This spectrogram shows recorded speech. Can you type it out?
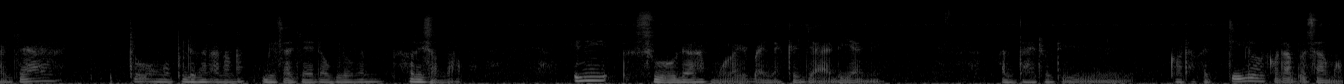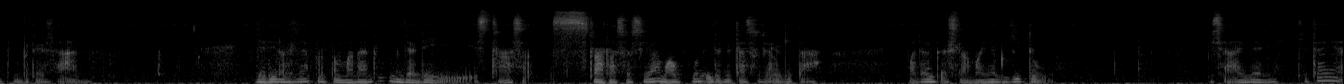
aja itu ngumpul dengan anak-anak biasa aja itu golongan horizontal. Ini sudah mulai banyak kejadian nih. Entah itu di kota kecil, kota besar maupun pedesaan. Jadi rasanya pertemanan itu menjadi strata, strata sosial maupun identitas sosial kita padahal gak selamanya begitu. Bisa aja nih. Kita ya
